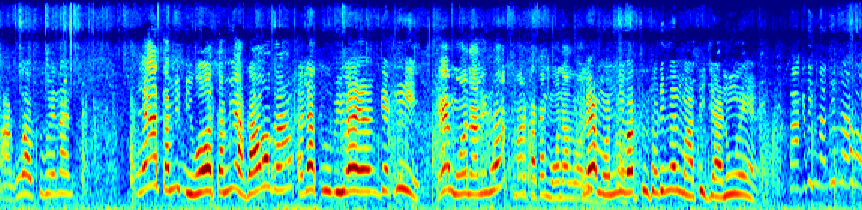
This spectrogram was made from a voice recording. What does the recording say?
આગુ આવતું તમે બીવો તમે આગાવો કા એટલે તું બીવા એમ કે કી? એ મોન આલી રે મારા કાકા મોન આલવા એટલે મનની વાત તું થોડી મેલ મારથી જાણું હે. પાકડી નથી નાખો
